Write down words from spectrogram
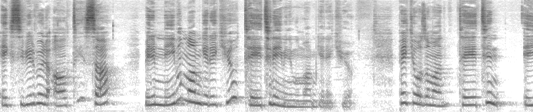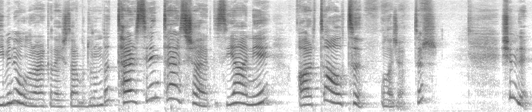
eksi 1 bölü 6 ise benim neyi bulmam gerekiyor? Teğetin eğimini bulmam gerekiyor. Peki o zaman teğetin eğimi ne olur arkadaşlar bu durumda? Tersinin ters işaretlisi yani artı 6 olacaktır. Şimdi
